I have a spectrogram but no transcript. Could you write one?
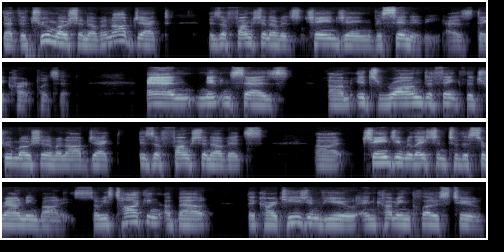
that the true motion of an object is a function of its changing vicinity, as Descartes puts it. And Newton says um, it's wrong to think the true motion of an object is a function of its uh, changing relation to the surrounding bodies. So he's talking about the Cartesian view and coming close to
